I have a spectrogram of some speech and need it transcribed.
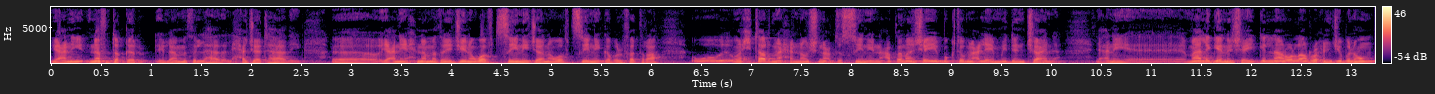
يعني نفتقر إلى مثل هذه الحاجات هذه. آه، يعني إحنا مثلا يجينا وفد صيني جانا وفد صيني قبل فترة واحترنا إحنا. وش نعطي الصينيين؟ اعطينا شيء مكتوب عليه ميد ان تشاينا يعني آه، ما لقينا شيء. قلنا والله نروح نجيب لهم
